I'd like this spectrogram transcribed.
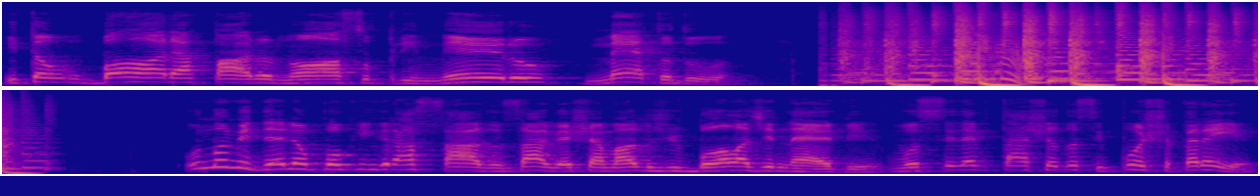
Então bora para o nosso primeiro método. O nome dele é um pouco engraçado, sabe? É chamado de Bola de Neve. Você deve estar tá achando assim, poxa, peraí.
